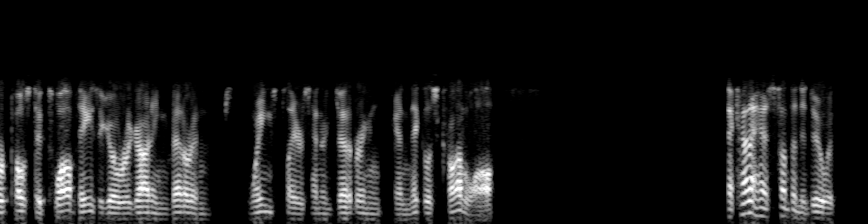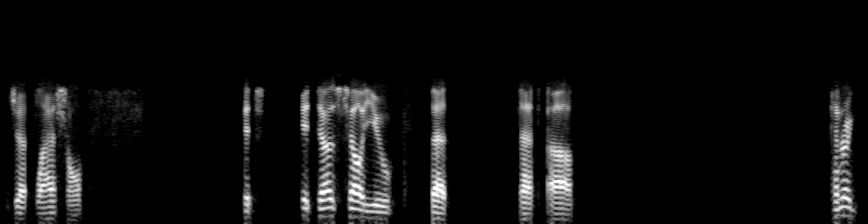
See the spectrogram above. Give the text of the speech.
Were posted 12 days ago regarding veteran Wings players Henrik Zetterberg and Nicholas Kronwall. That kind of has something to do with Jeff Blashill. It's it does tell you that that uh, Henrik,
